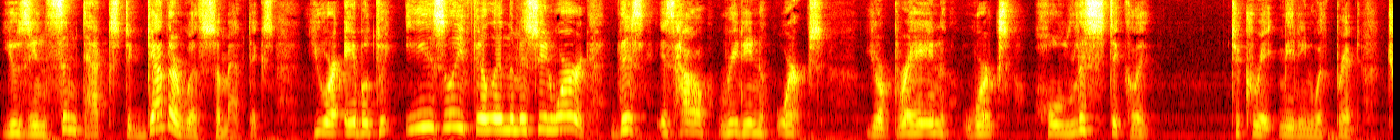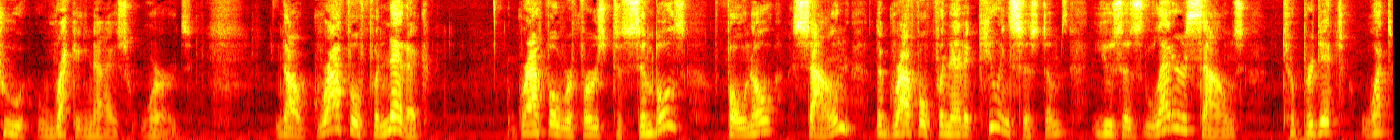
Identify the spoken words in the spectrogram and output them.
Using syntax together with semantics, you are able to easily fill in the missing word. This is how reading works. Your brain works holistically to create meaning with print, to recognize words. Now, graphophonetic Grapho refers to symbols, phono, sound. The graphophonetic cueing systems uses letter sounds to predict what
